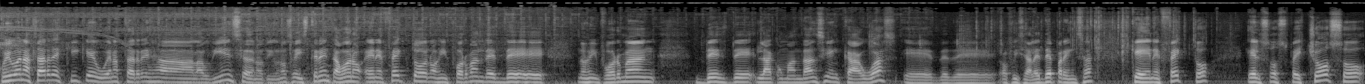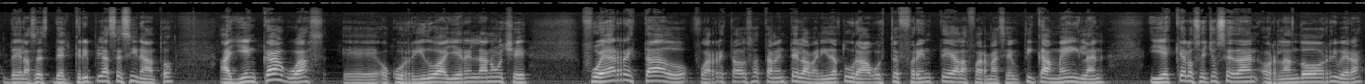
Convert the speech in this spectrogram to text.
Muy buenas tardes, Quique. Buenas tardes a la audiencia de Noti 1630. Bueno, en efecto, nos informan desde, nos informan desde la comandancia en Caguas, eh, desde oficiales de prensa, que en efecto el sospechoso del triple asesinato allí en Caguas, eh, ocurrido ayer en la noche, fue arrestado, fue arrestado exactamente en la avenida Turabo, esto es frente a la farmacéutica Mayland, y es que los hechos se dan, Orlando Rivera,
